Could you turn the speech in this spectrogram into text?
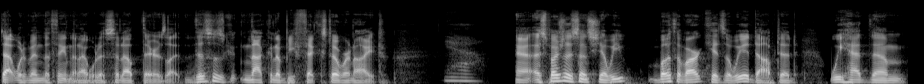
that would have been the thing that I would have set up there. Is like this is not going to be fixed overnight. Yeah. Uh, especially since you know we both of our kids that we adopted, we had them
